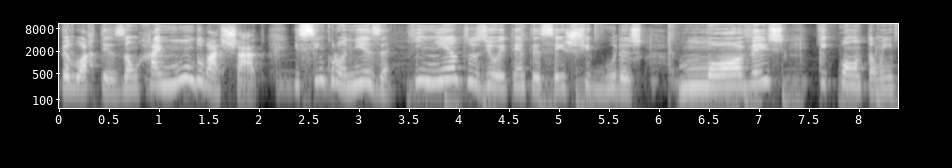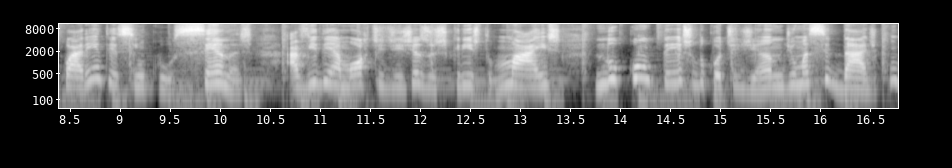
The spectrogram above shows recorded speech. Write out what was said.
pelo artesão Raimundo Machado e sincroniza 586 figuras móveis que contam em 45 cenas a vida e a morte de Jesus Cristo, mas no contexto do cotidiano de uma cidade com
